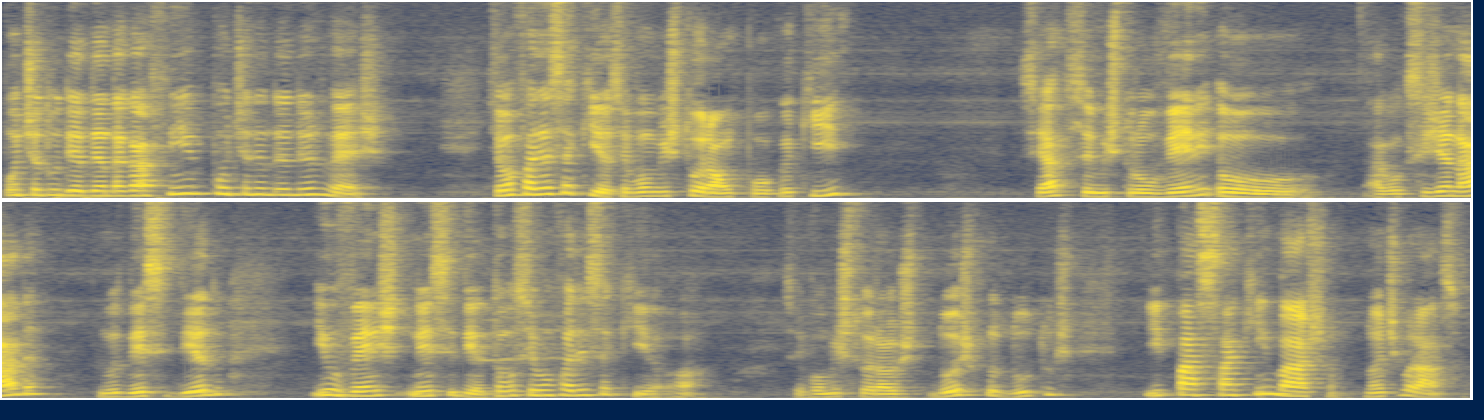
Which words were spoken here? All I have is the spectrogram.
Pontinha do dedo dentro da garrafinha, pontinha do dedo dentro do Vênus. Você vai fazer isso aqui, ó. Você vai misturar um pouco aqui, certo? Você misturou o Vênus, ou água oxigenada nesse dedo e o Vênus nesse dedo. Então vocês vão fazer isso aqui, ó. Vocês vão misturar os dois produtos e passar aqui embaixo, no antebraço.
